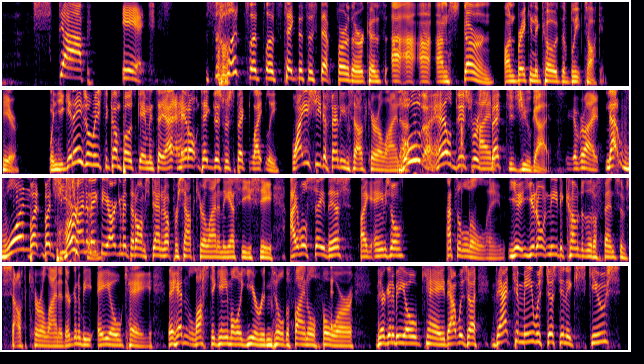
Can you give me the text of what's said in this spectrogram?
Stop it. So let's let, let's take this a step further because I, I, I'm stern on breaking the codes of bleep talking here. When you get Angel Reese to come post game and say, I, I don't take disrespect lightly, Why is she defending South Carolina? who the hell disrespected you guys? Right. Not one. But but she's trying to make the argument that oh I'm standing up for South Carolina in the SEC. I will say this, like Angel, that's a little lame. You you don't need to come to the defense of South Carolina. They're going to be a okay. They hadn't lost a game all year until the Final Four. They're going to be okay. That was a that to me was just an excuse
